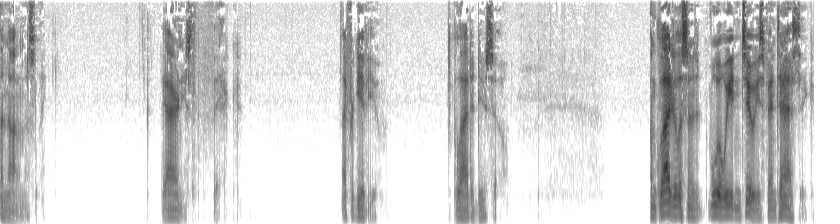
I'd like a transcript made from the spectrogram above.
anonymously. The irony's thick. I forgive you. Glad to do so. I'm glad you're listening to Will Weedon too. He's fantastic.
